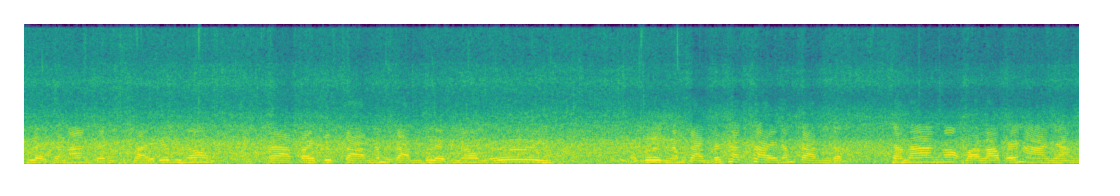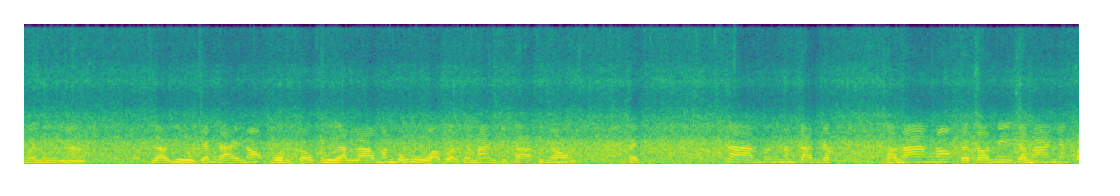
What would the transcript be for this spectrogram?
ผู้แหละชนางจังสิไปเด้อพี่น้องถ้าไปติดตามน้ำกันผู้แหละพี่น้องเอ้ย ไปเบิ่งน้ำกันไปทักทายน้ำกันกับชาวนางเนาะว่าเราไปหาหยังมานี่ฮะเราอยู่จังใดเนาะคนตกเรือนเรามันบ่หัวบ่ชาวนางที่พาพี่น้องไปถามเบิ่งน้ำกันกับชาวนางเนาะแต่ตอนนี้ชาวนางยังไป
